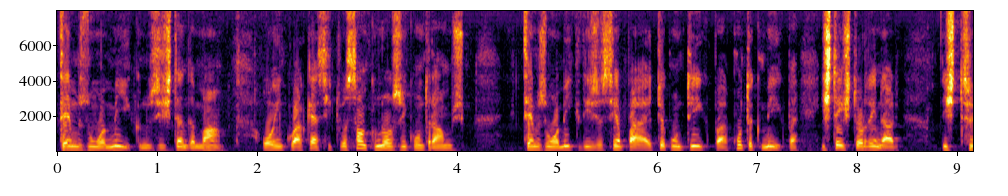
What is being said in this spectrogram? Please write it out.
temos um amigo que nos estende a mão, ou em qualquer situação que nós encontramos, temos um amigo que diz assim, pá, estou contigo, pá, conta comigo, pá, isto é extraordinário. Isto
